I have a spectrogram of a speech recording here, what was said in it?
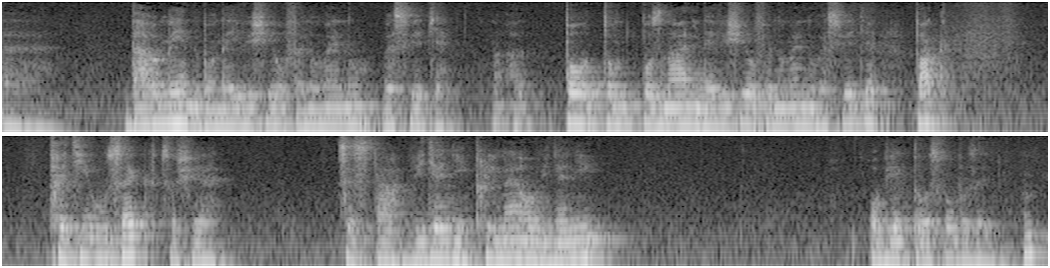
eh, darmy nebo nejvyššího fenoménu ve světě. No a po tom poznání nejvyššího fenoménu ve světě pak třetí úsek, což je cesta vidění, přímého vidění objektu osvobození. Hm?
